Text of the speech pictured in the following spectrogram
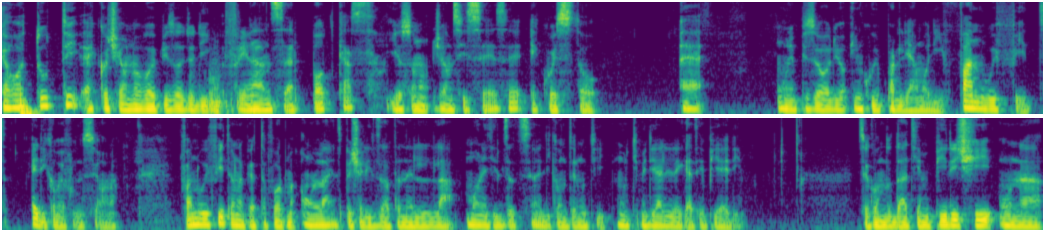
Ciao a tutti, eccoci a un nuovo episodio di Freelancer Podcast. Io sono Gian Sissese e questo è un episodio in cui parliamo di Fun with Fit e di come funziona. Fun with Fit è una piattaforma online specializzata nella monetizzazione di contenuti multimediali legati ai piedi. Secondo dati empirici, un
